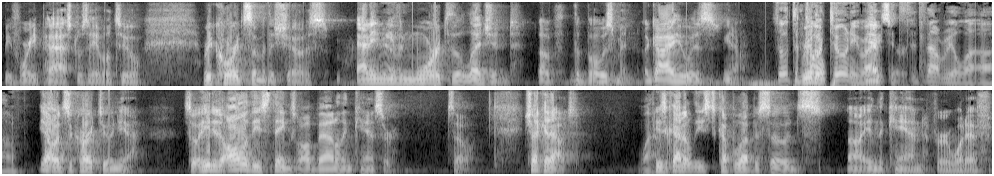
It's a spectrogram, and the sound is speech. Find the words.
before he passed, was able to record some of the shows, adding even more to the legend of the Boseman, a guy who was, you know, So it's a cartoony, right? It's, it's not real. Uh, yeah, it's a cartoon, yeah. So he did all of these things while battling cancer. So check it out. wow. He's got at least a couple episodes uh, in the can for What If.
